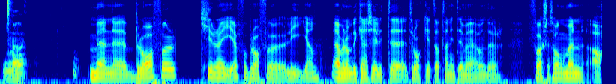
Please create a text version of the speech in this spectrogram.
Nej. Men eh, bra för Kiruna IF och bra för ligan. Även om det kanske är lite tråkigt att han inte är med under försäsong men ja,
